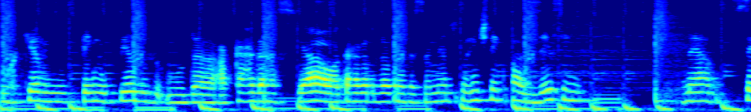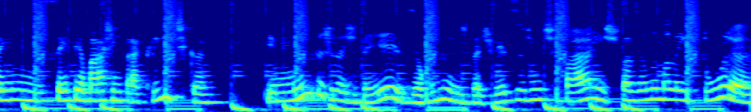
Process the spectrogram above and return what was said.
porque tem o peso do, da a carga racial, a carga dos atravessamentos, então a gente tem que fazer sem né, sem, sem ter margem para crítica. E muitas das vezes, algumas das vezes, a gente faz fazendo uma leitura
